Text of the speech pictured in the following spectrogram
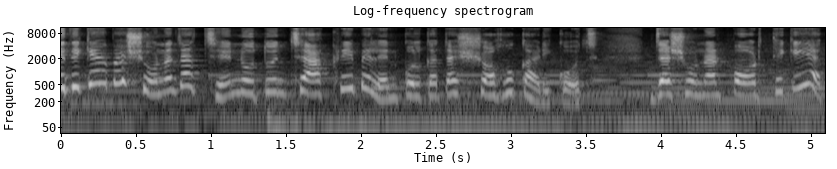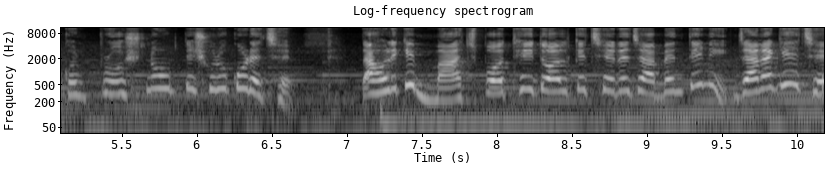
এদিকে আবার শোনা যাচ্ছে, নতুন চাকরি পেলেন কলকাতার সহকারী কোচ যা শোনার পর থেকেই এখন প্রশ্ন উঠতে শুরু করেছে। তাহলে কি মাঝপথেই দলকে ছেড়ে যাবেন তিনি? জানা গিয়েছে,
